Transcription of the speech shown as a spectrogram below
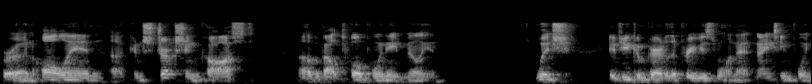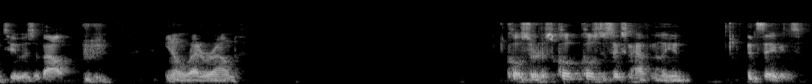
for an all-in uh, construction cost of about 12.8 million, which if you compare to the previous one at 19.2 is about you know right around closer to close, to six and a half million in savings.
